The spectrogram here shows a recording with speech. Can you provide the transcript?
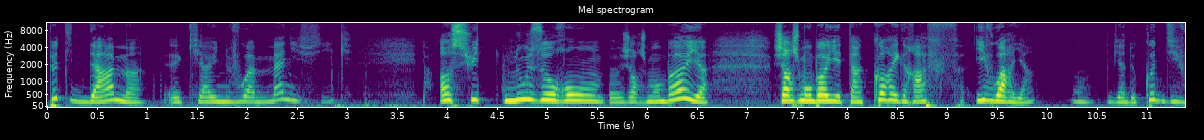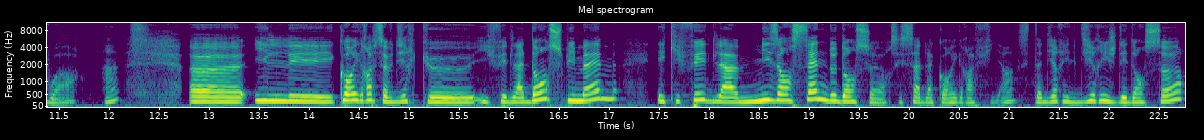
petite dame qui a une voix magnifique. Ensuite, nous aurons Georges Monboy. Georges Monboy est un chorégraphe ivoirien. Il vient de Côte d'Ivoire. Hein. Euh, il est chorégraphe, ça veut dire qu'il fait de la danse lui-même et qu'il fait de la mise en scène de danseurs. C'est ça de la chorégraphie. Hein. C'est-à-dire il dirige des danseurs.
